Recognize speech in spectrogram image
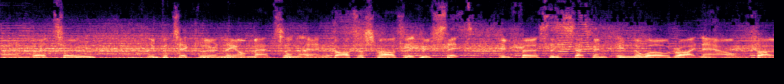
and uh, two in particular, and Leon Madsen and Bartosz Zmarzlik, who sit in first and second in the world right now. So,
